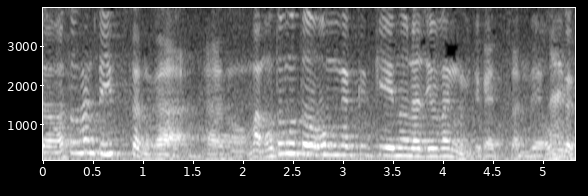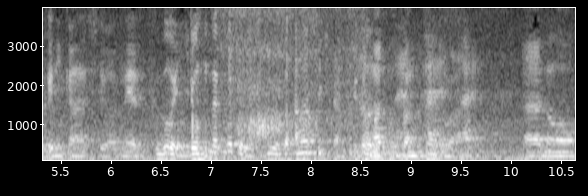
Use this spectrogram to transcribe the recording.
の松尾さんと言ってたのがもともと音楽系のラジオ番組とかやってたんで、はい。音楽に関してはねすごいいろんなことをずっと話してきたんですけど松尾さんと僕は。はいはい。あの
